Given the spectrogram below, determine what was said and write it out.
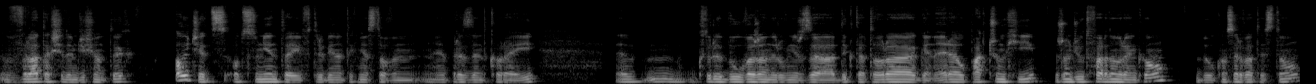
w latach 70. ojciec odsuniętej w trybie natychmiastowym e, prezydent Korei, e, który był uważany również za dyktatora, generał Park Chung-hee, rządził twardą ręką, był konserwatystą,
